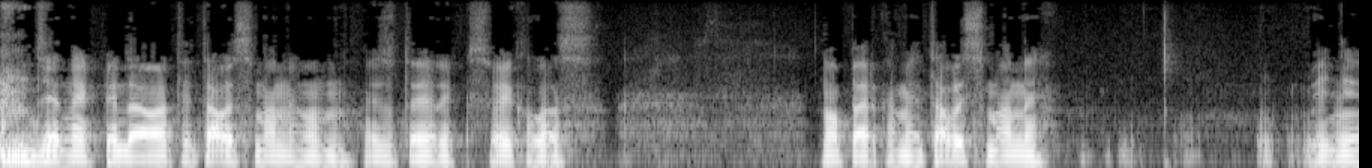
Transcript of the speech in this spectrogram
dziednieki piedāvātie talismani un ezotērikas veikalās nopērkamie talismani, viņi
